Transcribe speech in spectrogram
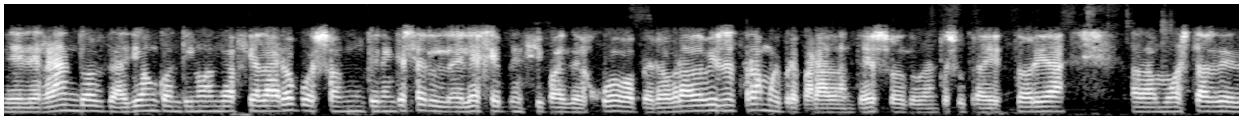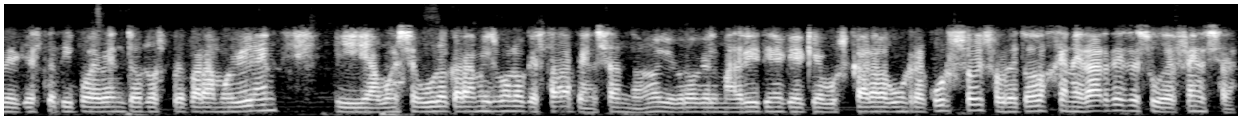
de, Randolph, de Ayón continuando hacia el aro, pues son tienen que ser el, eje principal del juego. Pero Bradovic estará muy preparado ante eso. Durante su trayectoria ha dado muestras de, que este tipo de eventos los prepara muy bien y a buen seguro que ahora mismo lo que estaba pensando. ¿no? Yo creo que el Madrid tiene que, que buscar algún recurso y sobre todo generar desde su defensa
